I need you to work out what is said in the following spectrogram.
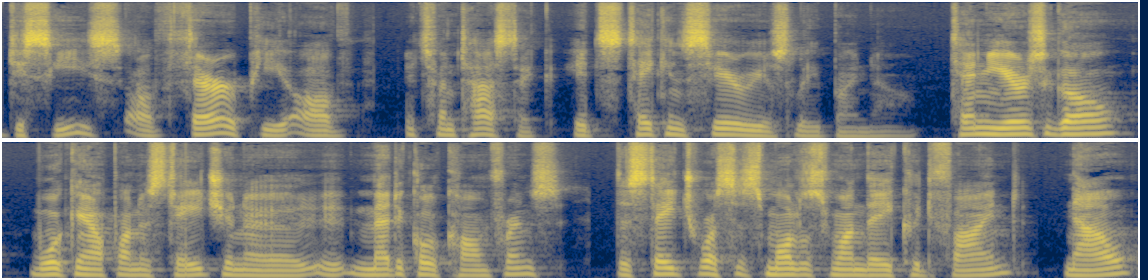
disease of therapy of it's fantastic. It's taken seriously by now. 10 years ago walking up on a stage in a uh, medical conference the stage was the smallest one they could find. Now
